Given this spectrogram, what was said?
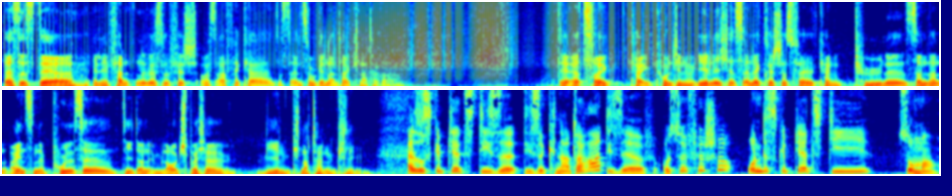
Das ist der Elefantenrüsselfisch aus Afrika. Das ist ein sogenannter Knatterer. Der erzeugt kein kontinuierliches elektrisches Feld, keine Töne, sondern einzelne Pulse, die dann im Lautsprecher wie ein Knattern klingen. Also es gibt jetzt diese, diese Knatterer, diese Rüsselfische und es gibt jetzt die Summer.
